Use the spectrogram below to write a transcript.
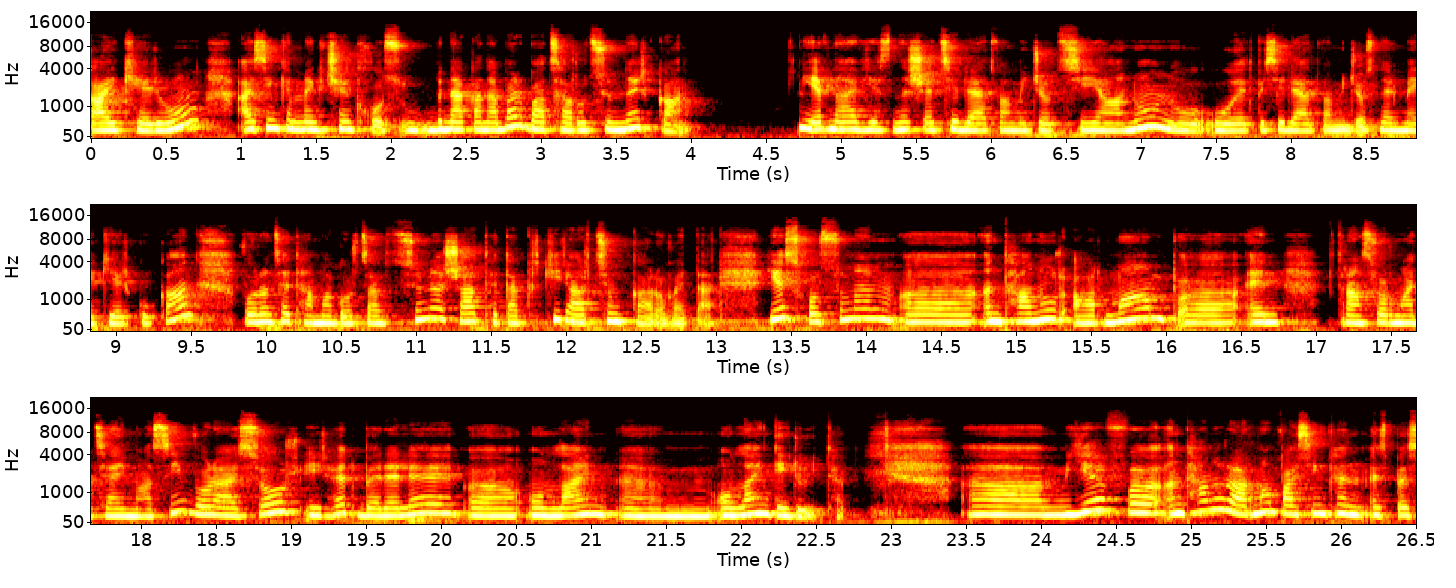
կայքերում, այսինքն մենք չենք խոսում բնականաբար բացառություններ կան Եվ նաև ես նշեցի լրատվամիջոցի անուն ու ու այդպիսի լրատվամիջոցներ 1-2 կան, որոնց հետ համագործակցությունը շատ հետաքրքիր արդյունք կարող է տալ։ Ես խոսում եմ ընդհանուր առմամբ այն տրանսֆորմացիայի մասին, որը այսօր իր հետ բերել է on-line on-line տիրույթը եւ ընդհանուր առմամբ, այսինքն այսպես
